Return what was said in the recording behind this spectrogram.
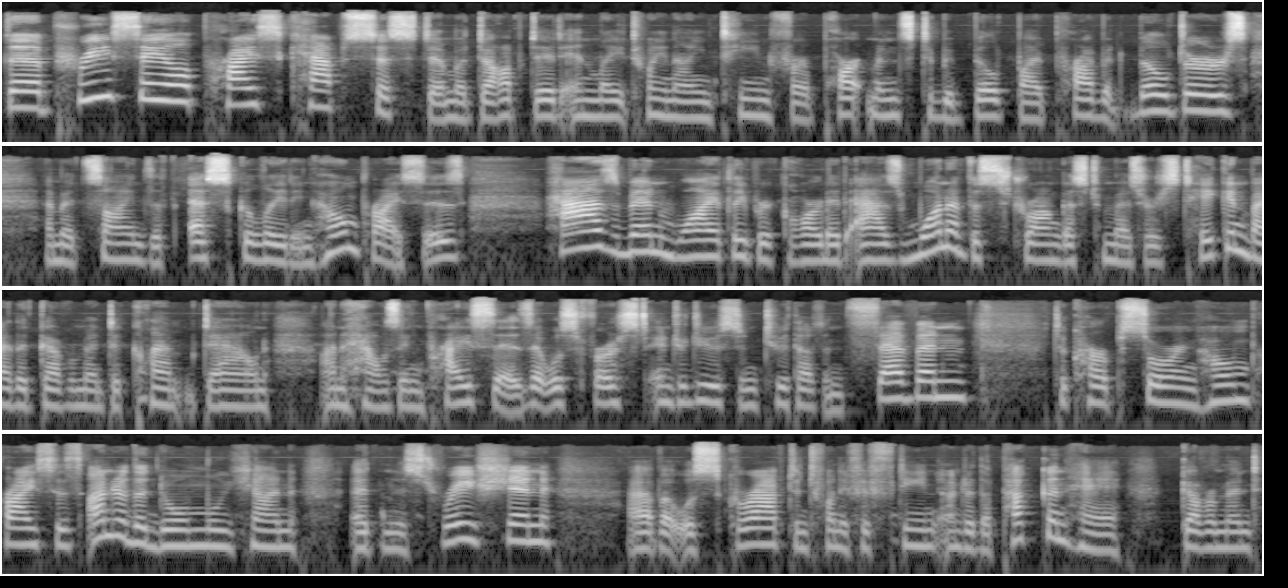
The pre sale price cap system, adopted in late 2019 for apartments to be built by private builders amid signs of escalating home prices, has been widely regarded as one of the strongest measures taken by the government to clamp down on housing prices. It was first introduced in 2007 to curb soaring home prices under the Roh Moo-hyun administration, uh, but was scrapped in 2015 under the Park Geun-hye government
